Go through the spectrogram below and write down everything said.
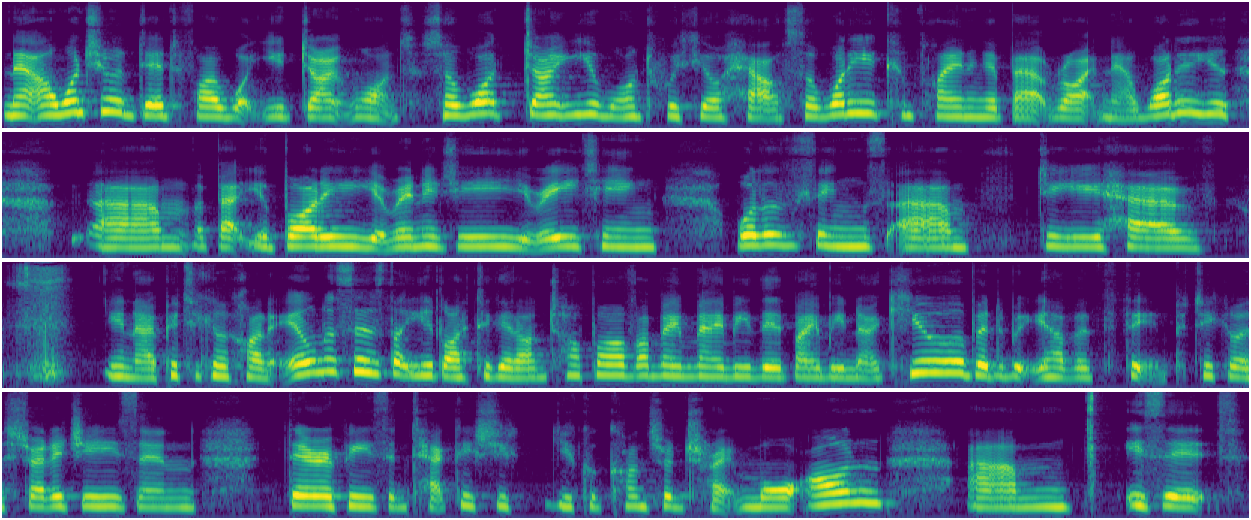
Now, I want you to identify what you don't want. So, what don't you want with your health? So, what are you complaining about right now? What are you um, about your body, your energy, your eating? What are the things um, do you have? You know, particular kind of illnesses that you'd like to get on top of. I mean, maybe there may be no cure, but, but you have a th- particular strategies and therapies and tactics you you could concentrate more on. Um, is it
